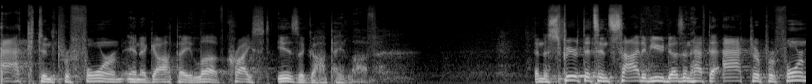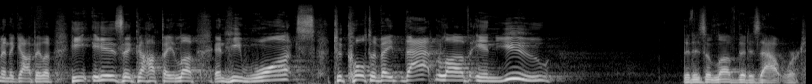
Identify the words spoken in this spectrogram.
act and perform in agape love, Christ is agape love. And the spirit that's inside of you doesn't have to act or perform in agape love. He is agape love. And He wants to cultivate that love in you that is a love that is outward,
